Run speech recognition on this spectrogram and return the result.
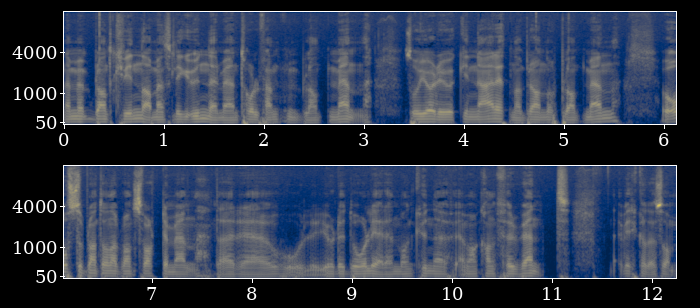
nei, blant kvinner, mens ligger under med en 12-15 blant menn. Så hun gjør det jo ikke i nærheten av bra nok blant menn, og også annet blant svarte menn, der uh, hun gjør det dårligere enn man, kunne, enn man kan forvente, virker det som.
